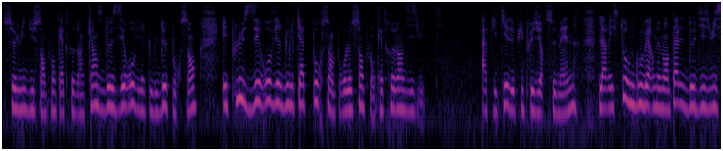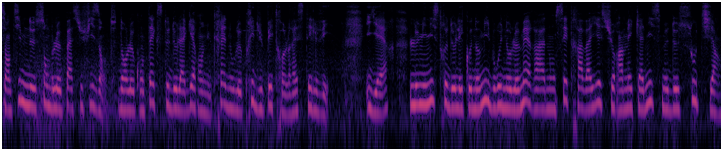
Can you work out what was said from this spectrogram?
celui du samplon 95 de 0,2% et plus 0,4% pour le samplon 98. Appliquée depuis plusieurs semaines, la ristourne gouvernementale de 18 centimes ne semble pas suffisante dans le contexte de la guerre en Ukraine où le prix du pétrole reste élevé. Hier, le ministre de l'économie Bruno Le Maire a annoncé travailler sur un mécanisme de soutien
